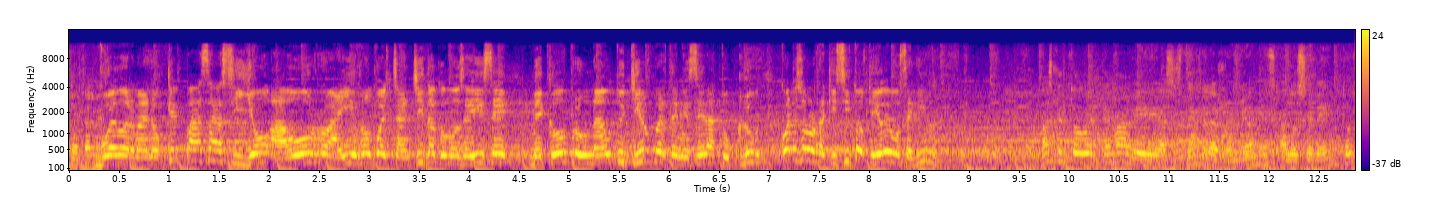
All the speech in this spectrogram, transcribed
Totalmente. Bueno, hermano, ¿qué pasa si yo ahorro ahí, rompo el chanchito, como se dice, me compro un auto y quiero pertenecer a tu club? ¿Cuáles son los requisitos que yo debo seguir? Más que todo el tema de asistencia a las reuniones, a los eventos,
